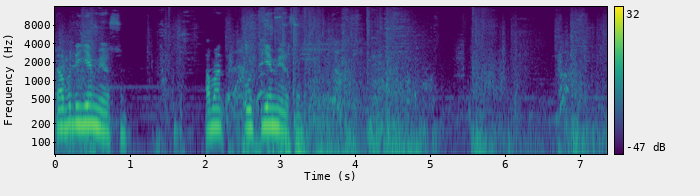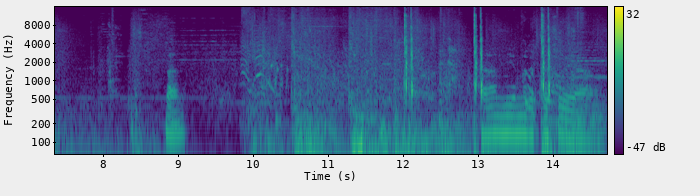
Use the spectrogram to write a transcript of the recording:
W yemiyorsun. Aman ulti yemiyorsun. Lan. Ya milyonları kaçıyor ya.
